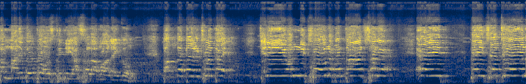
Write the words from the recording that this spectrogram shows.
সম্মানিত উপস্থিতি, আসসালামু আলাইকুম। বক্তব্যের শুরুতে যিনি উনিশশো উনপঞ্চাশ সালে এই তেইশে জুন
